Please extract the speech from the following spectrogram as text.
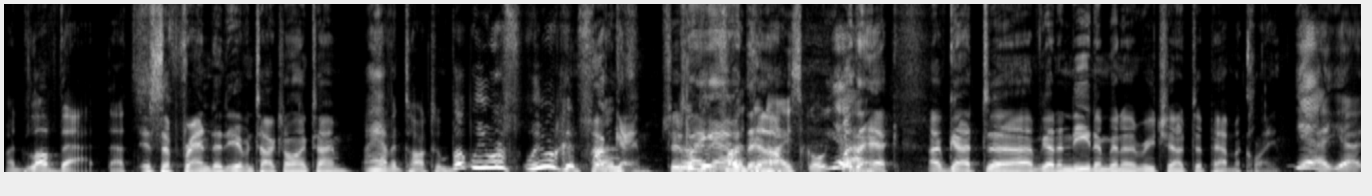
I'd love that. That's It's a friend that you haven't talked to in a long time. I haven't talked to him, but we were we were good friends. Okay, so he's we were like, good yeah, what friends the in hell? high school. Yeah, What the heck? I've got uh, I've got a need. I'm going to reach out to Pat McLean. Yeah, yeah.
